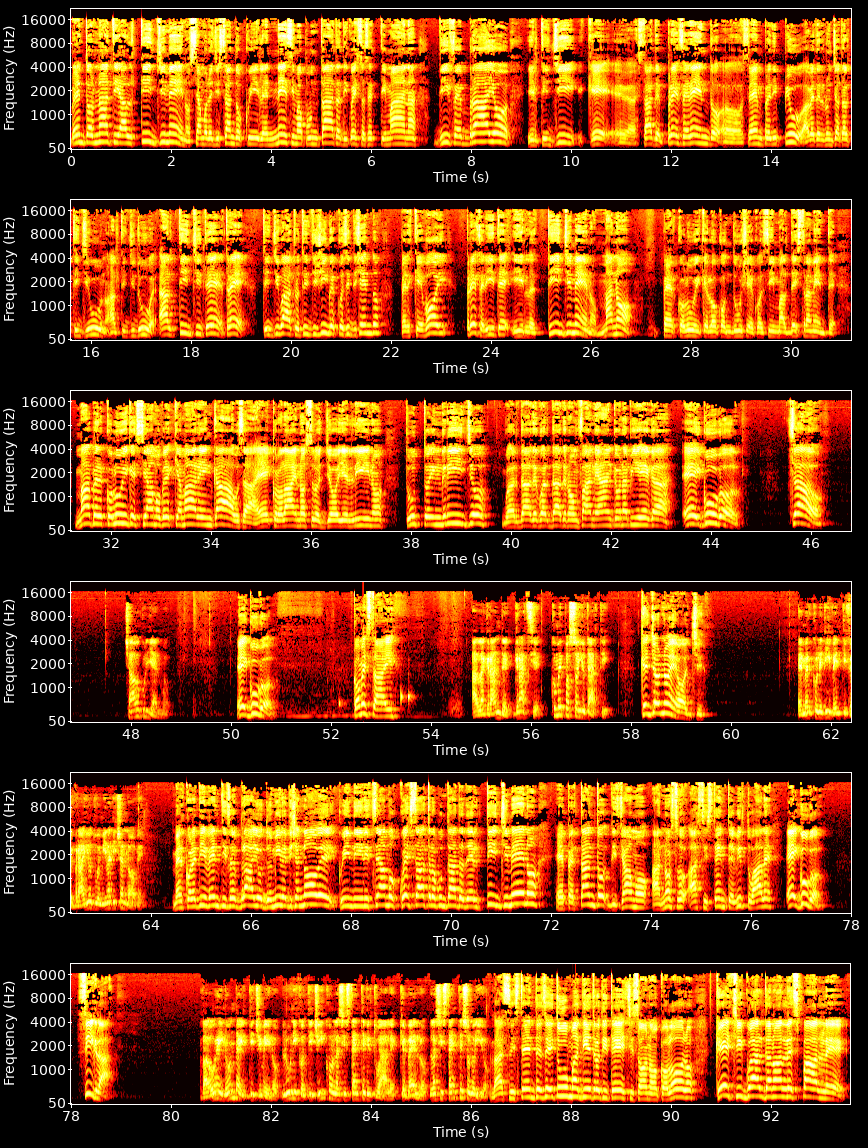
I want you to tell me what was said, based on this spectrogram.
Bentornati al TG Meno, stiamo registrando qui l'ennesima puntata di questa settimana di febbraio, il TG che eh, state preferendo eh, sempre di più, avete rinunciato al TG1, al TG2, al TG3, TG4, TG5 e così dicendo, perché voi preferite il TG Meno, ma no! Per colui che lo conduce così maldestramente, ma per colui che stiamo per chiamare in causa. Eccolo là il nostro gioiellino, tutto in grigio. Guardate, guardate, non fa neanche una piega. Ehi Google! Ciao! Ciao Guglielmo. Ehi Google! Come stai? Alla grande, grazie. Come posso aiutarti? Che giorno è oggi? È mercoledì 20 febbraio 2019. Mercoledì 20 febbraio 2019, quindi iniziamo quest'altra puntata del TG Meno e pertanto diciamo al nostro assistente virtuale Ehi hey Google, sigla! Va ora in onda il TG Meno, l'unico TG con l'assistente virtuale. Che bello, l'assistente sono io. L'assistente sei tu, ma dietro di te ci sono coloro che ci guardano alle spalle.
